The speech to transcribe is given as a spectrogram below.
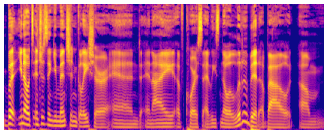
but you know, it's interesting. You mentioned Glacier, and and I, of course, at least know a little bit about um,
